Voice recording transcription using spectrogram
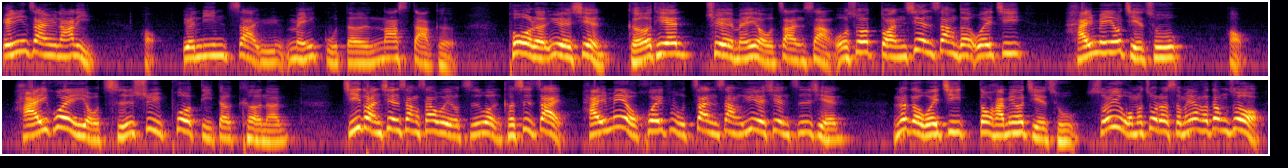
原因在于哪里？好，原因在于美股的纳斯达克破了月线，隔天却没有站上。我说短线上的危机。还没有解除，好，还会有持续破底的可能。极短线上稍微有止稳，可是，在还没有恢复站上月线之前，那个危机都还没有解除。所以我们做了什么样的动作？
